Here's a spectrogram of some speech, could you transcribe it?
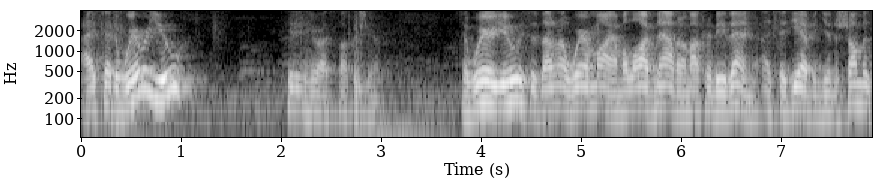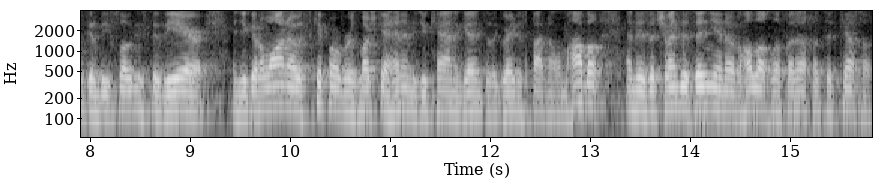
I said, where were you? He didn't hear us talk here. I said, where are you? He says, I don't know, where am I? I'm alive now, but I'm not going to be then. I said, yeah, but your neshama is going to be floating through the air, and you're going to want to skip over as much Gehenim as you can and get into the greatest spot in Olam Haba, and there's a tremendous Indian of Halach Lefanecha Tzidkecha.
